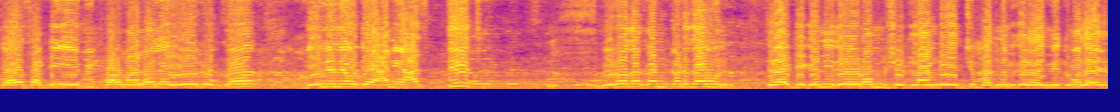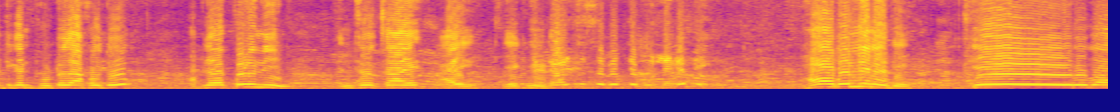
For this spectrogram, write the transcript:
त्यासाठी ए बी फॉर्म आणायला हे लोक गेलेले होते. आणि आज तेच विरोधकांकडे जाऊन त्या ठिकाणी देवराम शेठ लांडे यांची बदनामी करत मी तुम्हाला या ठिकाणी फोटो दाखवतो. आपल्याला कळून येईल यांचं काय आहे. एक मिनिट सभेत ते बोलले का ते? हा बोलले ना ते. की बाबा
